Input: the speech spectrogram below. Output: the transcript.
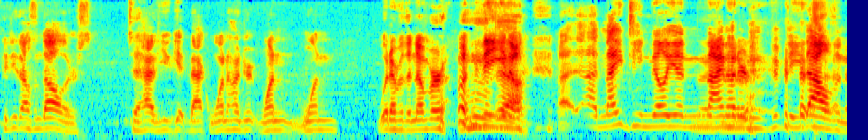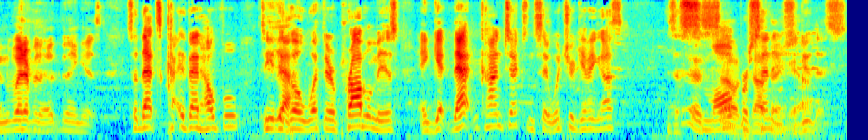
fifty thousand dollars to have you get back 100, one, one, whatever the number would be, you know, uh, uh, nineteen million nine hundred and fifty thousand, whatever the thing is. So that's is that helpful to either Yeah. go what their problem is and get that in context and say what you're giving us is a It's small so percentage nothing, to do this.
